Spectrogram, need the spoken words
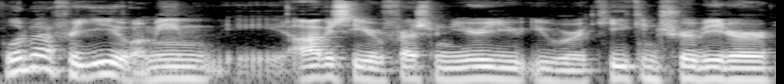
What about for you? I mean, obviously, your freshman year, you, you were a key contributor,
